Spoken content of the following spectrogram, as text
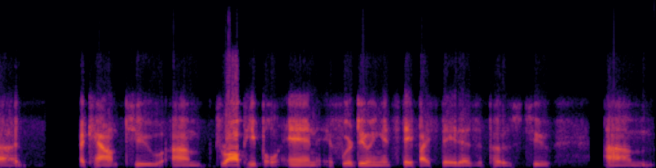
uh, account to um, draw people in if we're doing it state by state as opposed to um,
